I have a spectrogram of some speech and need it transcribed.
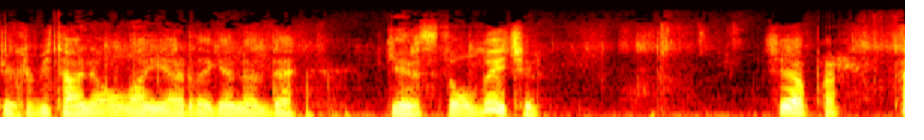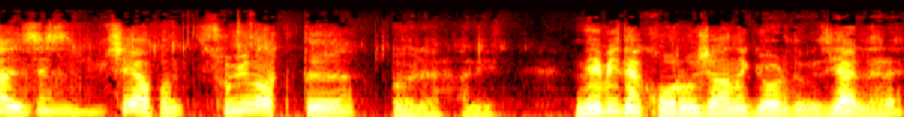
Çünkü bir tane olan yerde genelde gerisi de olduğu için şey yapar. Hani siz şey yapın. Suyun aktığı böyle hani nebi de koruyacağını gördüğümüz yerlere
